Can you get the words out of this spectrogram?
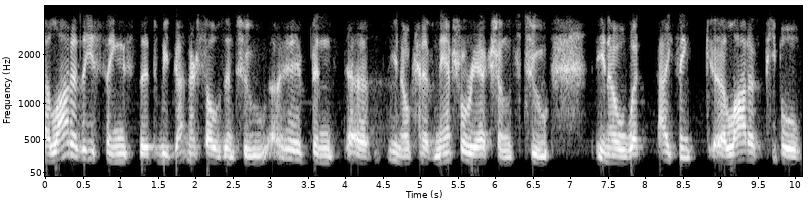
a lot of these things that we've gotten ourselves into uh, have been, uh, you know, kind of natural reactions to, you know, what I think a lot of people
